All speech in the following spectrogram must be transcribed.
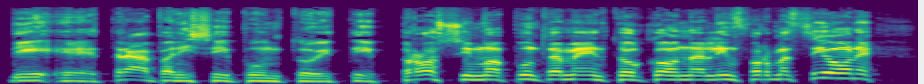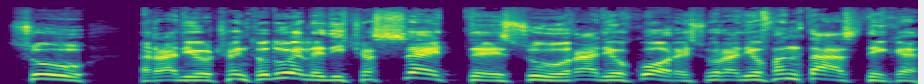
di eh, trapanisi.it. Prossimo appuntamento con l'informazione su Radio 102 alle 17, su Radio Cuore, su Radio Fantastica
